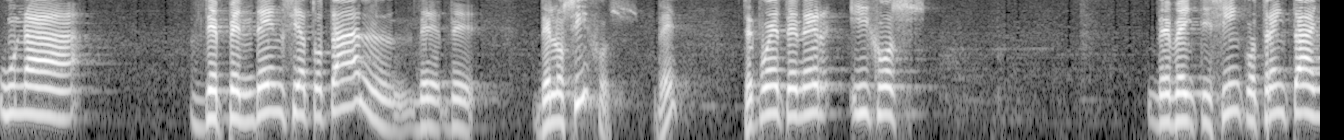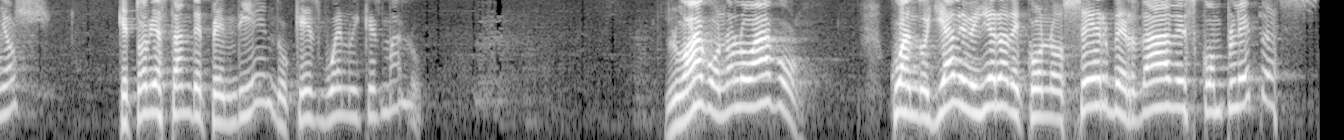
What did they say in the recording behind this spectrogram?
una dependencia total de, los hijos. ¿ve? Usted puede tener hijos de 25, 30 años que todavía están dependiendo qué es bueno y qué es malo. ¿Lo hago no lo hago? Cuando ya debiera de conocer verdades completas,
